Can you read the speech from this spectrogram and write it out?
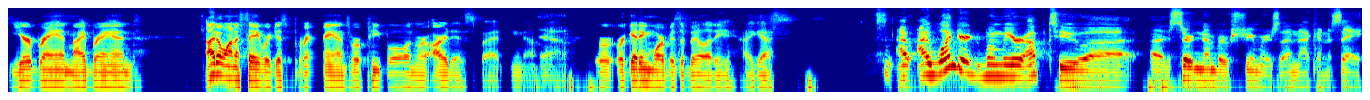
Your brand, my brand. I don't want to say we're just brands. We're people and we're artists, but you know, yeah, we're we're getting more visibility, I guess. I, I wondered when we were up to uh, a certain number of streamers. I'm not going to say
